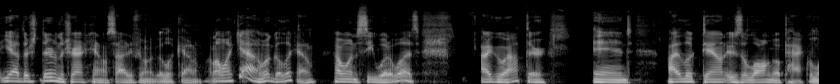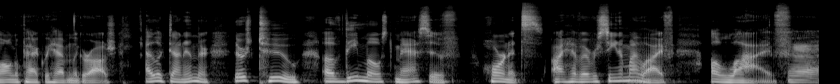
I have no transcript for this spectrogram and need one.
yeah, they're they're in the trash can outside if you want to go look at them. And I'm like, yeah, I'm gonna go look at them. I want to see what it was. I go out there and I look down. It was a long pack, a long pack we have in the garage. I look down in there. There's two of the most massive hornets I have ever seen in my life alive uh,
